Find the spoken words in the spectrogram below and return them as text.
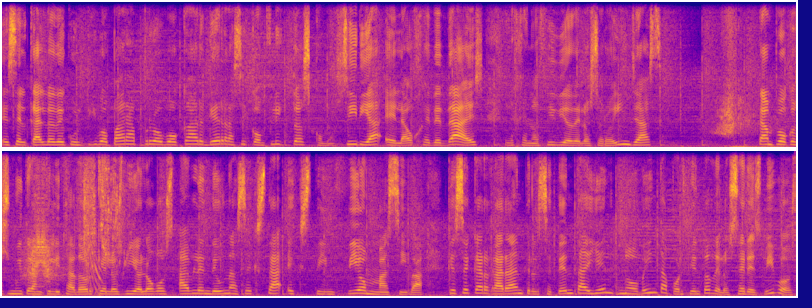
es el caldo de cultivo para provocar guerras y conflictos como Siria, el auge de Daesh, el genocidio de los Tampoco es muy tranquilizador que los biólogos hablen de una sexta extinción masiva, que se cargará entre el 70 y el 90% de los seres vivos.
